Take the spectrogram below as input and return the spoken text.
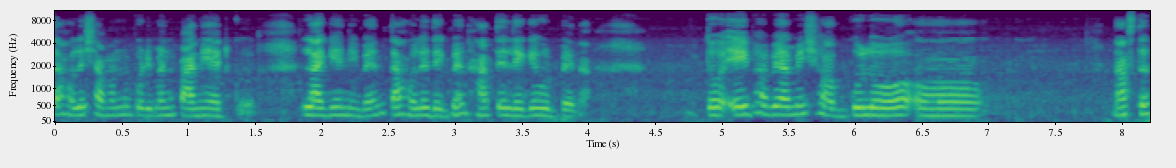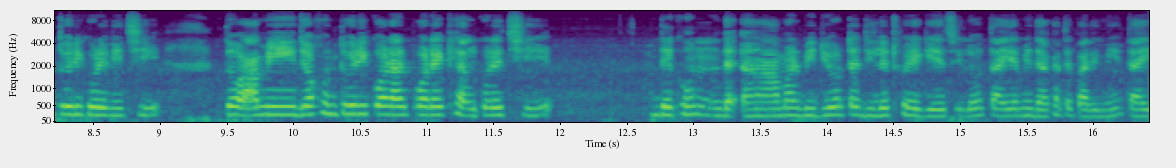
তাহলে সামান্য পরিমাণ পানি অ্যাড লাগিয়ে নেবেন। তাহলে দেখবেন হাতে লেগে উঠবে না। তো এইভাবে আমি সবগুলো নাস্তা তৈরি করে নিচ্ছি। তো আমি যখন তৈরি করার পরে খেয়াল করেছি, দেখুন আমার ভিডিওটা ডিলেট হয়ে গিয়েছিল, তাই আমি দেখাতে পারিনি। তাই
